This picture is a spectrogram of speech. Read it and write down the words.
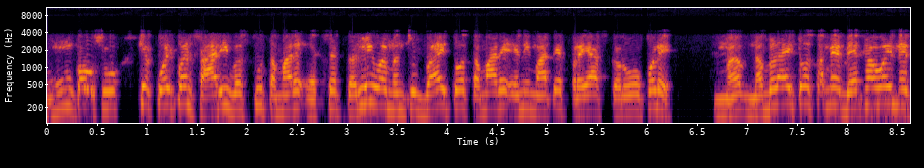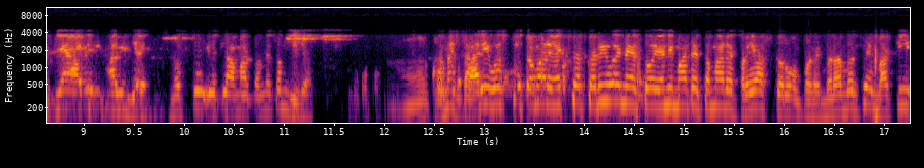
હું કહું છું કે કોઈ પણ સારી વસ્તુ તમારે એક્સેપ્ટ કરવી હોય મનસુખભાઈ તો તમારે એની માટે પ્રયાસ કરવો પડે. નબળાઈ તો તમે બેઠા હોય ને ત્યાં આવી આવી જાય. વસ્તુ એટલામાં તમે સમજી જાઓ. તમે સારી વસ્તુ તમારે એક્સેપ્ટ કરવી હોય ને તો એની માટે તમારે પ્રયાસ કરવો પડે. બરાબર છે? બાકી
